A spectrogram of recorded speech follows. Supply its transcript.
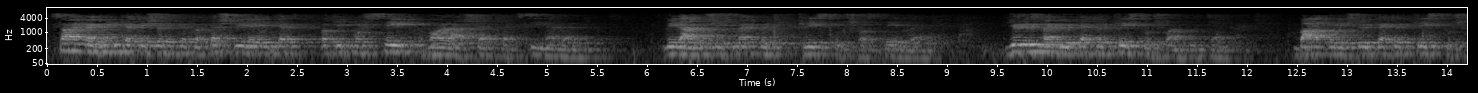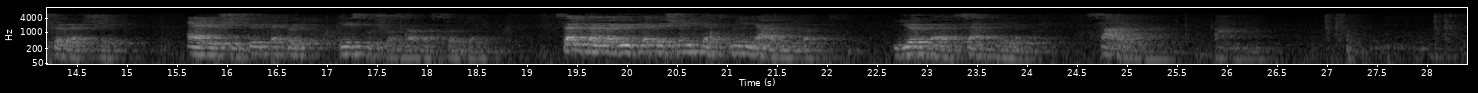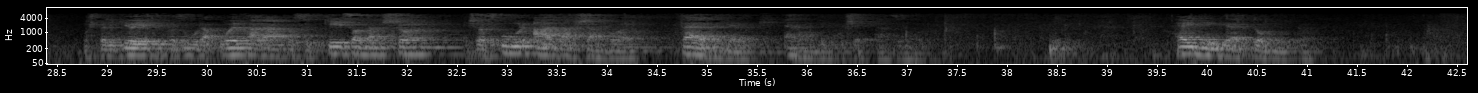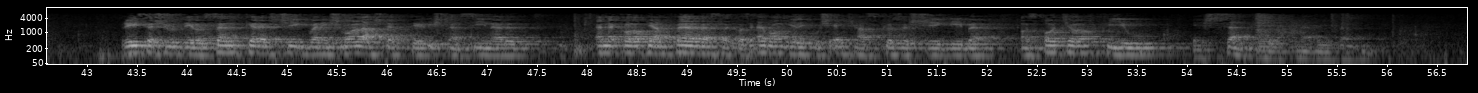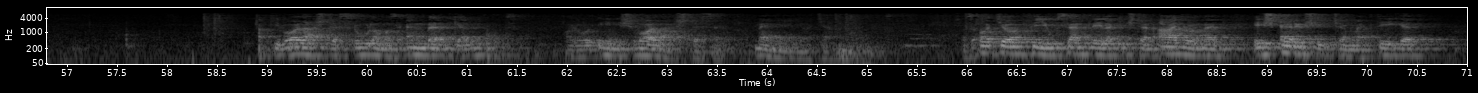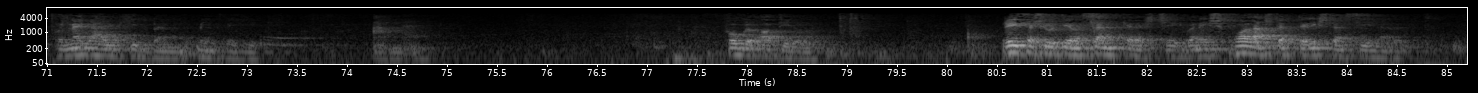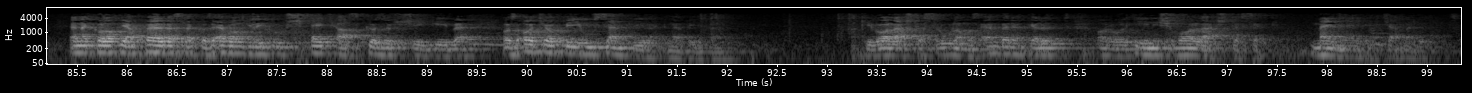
Szállj meg minket és ezeket a testvéreinket, akik most szép vallást tettek színed előtt. Világosíts meg, hogy Krisztushoz térjenek. Győzd meg őket, hogy Krisztusban higgyenek. Bátorítsd őket, hogy Krisztus kövessék. Erősítsd őket, hogy Krisztushoz ragaszkodjanak. Szentel meg őket és minket, minnyájunkat. Jövel, Szentlélek, szállj Amen. Most pedig jöjjetek az Úr oltárához, hogy kézadással és az Úr áldásával felvegyelek evangélikus egyházunk. Heidinger Dominika. Részesültél a Szent Keresztségben és vallást tettél Isten szín előtt. Ennek alapján felveszlek az evangélikus egyház közösségébe az Atya, Fiú és Szentlélek nevében. Aki vallást tesz rólam az emberek előtt, arról én is vallást teszek, mennyei atyám. Az Atya, Fiú, Szentlélek Isten áldjon meg, és erősítsen meg téged, hogy megállj a hitben mindvégig. Amen. Fogl Attila. Részesültél a Szent Keresztségben, és vallást tettél Isten szín előtt. Ennek alapján felveszlek az evangélikus egyház közösségébe, az Atya, Fiú, Szentlélek nevében. Aki vallást tesz rólam az emberek előtt, arról én is vallást teszek, mennyei atyám előtt.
